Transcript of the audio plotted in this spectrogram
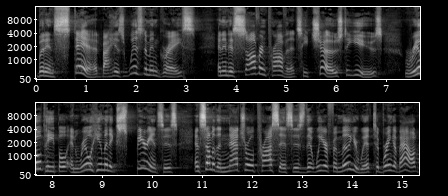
But instead, by his wisdom and grace, and in his sovereign providence, he chose to use real people and real human experiences and some of the natural processes that we are familiar with to bring about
